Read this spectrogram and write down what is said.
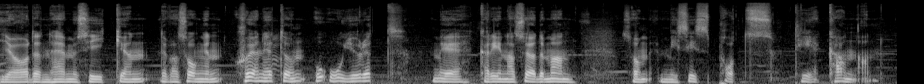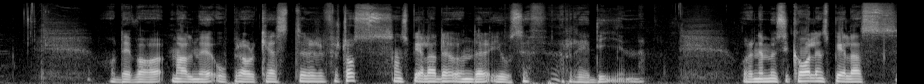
Ja, den här musiken, det var sången Skönheten och odjuret med Karina Söderman som Mrs Potts, tekannan. Och det var Malmö Operaorkester förstås som spelade under Josef Redin. Och den här musikalen spelas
